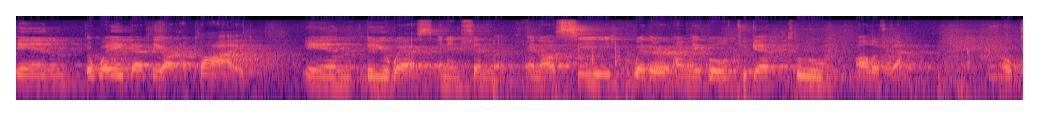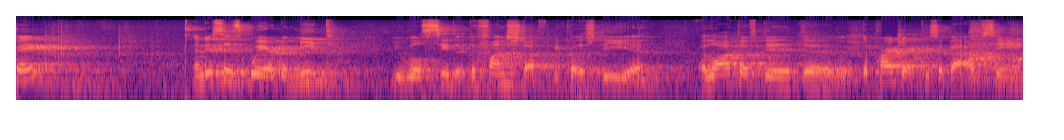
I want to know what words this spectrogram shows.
in the way that they are applied in the US and in Finland. And I'll see whether I'm able to get through all of them. Okay? And this is where the meat, you will see the, the fun stuff because the, uh, a lot of the, the, the project is about seeing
